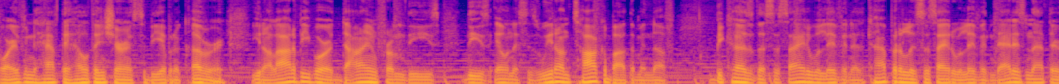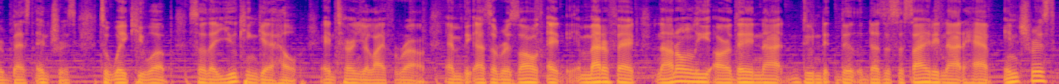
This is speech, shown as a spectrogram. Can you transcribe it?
or even have the health insurance to be able to cover it. You know, a lot of people are dying from these these illnesses. We don't talk about them enough because the society we live in, a capitalist society we live in, that is not their best interest to wake you up so that you can get help and turn your life around. And be, as a result, and matter of fact, not only are they not doing, does the society not have interest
